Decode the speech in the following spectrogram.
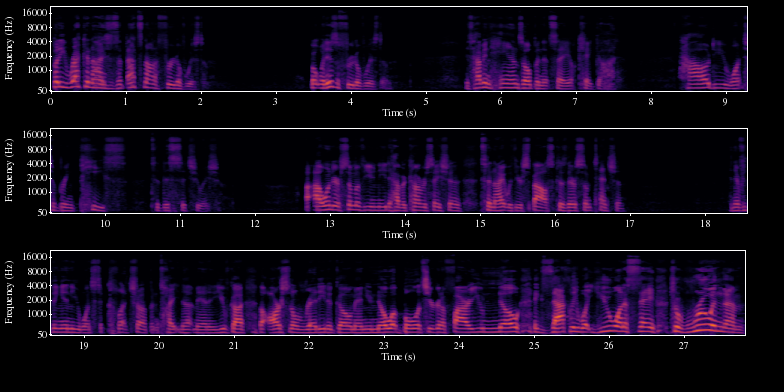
But he recognizes that that's not a fruit of wisdom. But what is a fruit of wisdom is having hands open that say, okay, God, how do you want to bring peace to this situation? I wonder if some of you need to have a conversation tonight with your spouse because there's some tension. And everything in you wants to clutch up and tighten up, man. And you've got the arsenal ready to go, man. You know what bullets you're going to fire. You know exactly what you want to say to ruin them.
